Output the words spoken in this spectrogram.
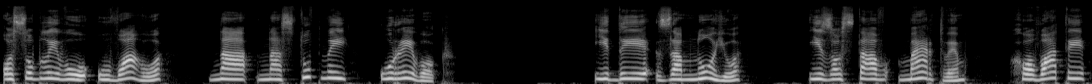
особливу увагу на наступний уривок. Іди за мною і зостав мертвим ховати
